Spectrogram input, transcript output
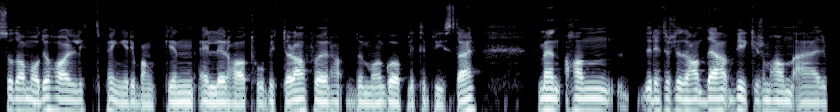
så da må du ha litt penger i banken eller ha to bytter, da, for du må gå opp litt i pris der. Men han, rett og slett, han, det virker som han er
